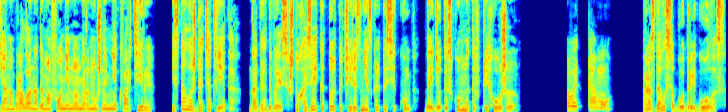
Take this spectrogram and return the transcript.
Я набрала на домофоне номер нужной мне квартиры и стала ждать ответа, догадываясь, что хозяйка только через несколько секунд дойдет из комнаты в прихожую. «Вы к кому?» – раздался бодрый голос.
